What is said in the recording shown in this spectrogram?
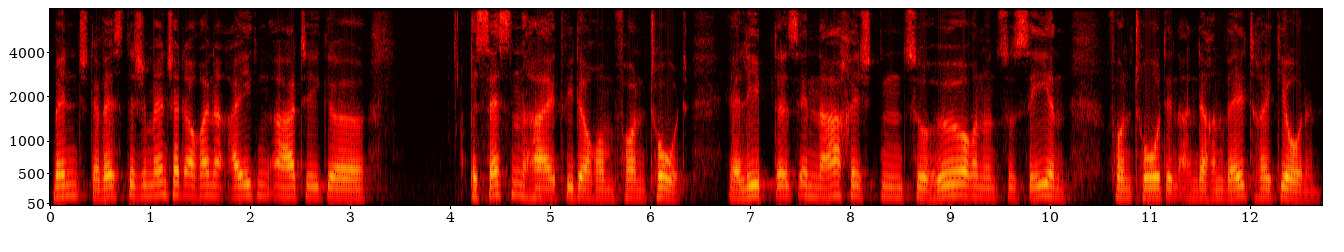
Mensch, der westliche Mensch hat auch eine eigenartige Besessenheit wiederum von Tod. Er liebt es, in Nachrichten zu hören und zu sehen von Tod in anderen Weltregionen.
